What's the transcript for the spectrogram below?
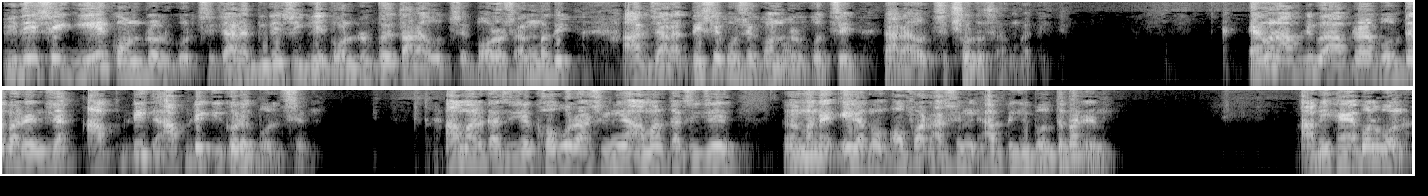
বিদেশে গিয়ে কন্ট্রোল করছে। যারা বিদেশে গিয়ে কন্ট্রোল করে, তারা হচ্ছে বড় সাংবাদিক। আর যারা দেশে বসে কন্ট্রোল করছে, তারা হচ্ছে ছোট সাংবাদিক। এখন আপনি, আপনারা বলতে পারেন যে আপনি আপনি কি করে বলছেন? আমার কাছে যে খবর আসেনি, আমার কাছে যে মানে এরকম অফার আসেনি, আপনি কি বলতে পারেন? আমি হ্যাঁ বলব না।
